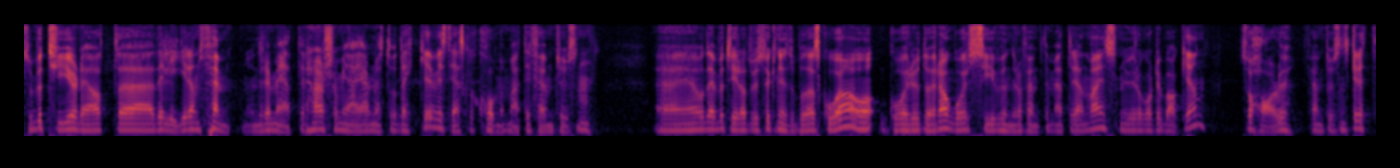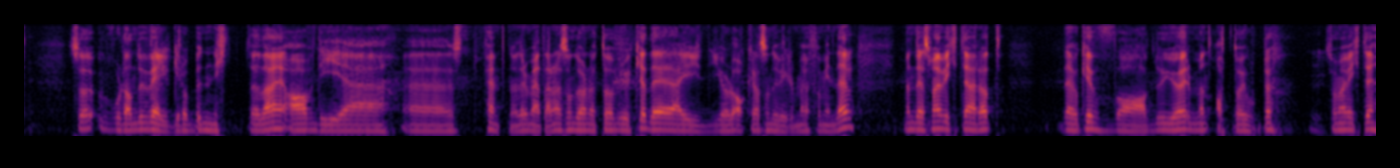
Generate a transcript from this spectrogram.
så betyr det at uh, det ligger en 1500 meter her som jeg er nødt til å dekke hvis jeg skal komme meg til 5000. Uh, og det betyr at hvis du knytter på deg skoa og går ut døra, går 750 meter én vei, snur og går tilbake igjen, så har du 5000 skritt. Så hvordan du velger å benytte deg av de uh, 1500 meterne som du er nødt til å bruke, det gjør du akkurat som du vil med for min del. Men det som er viktig, er at det er jo ikke hva du gjør, men at du har gjort det, som er viktig.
